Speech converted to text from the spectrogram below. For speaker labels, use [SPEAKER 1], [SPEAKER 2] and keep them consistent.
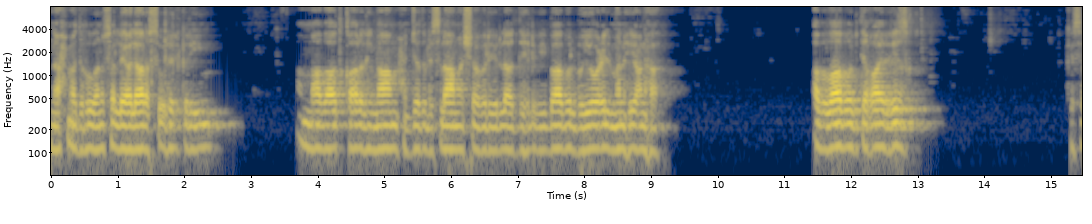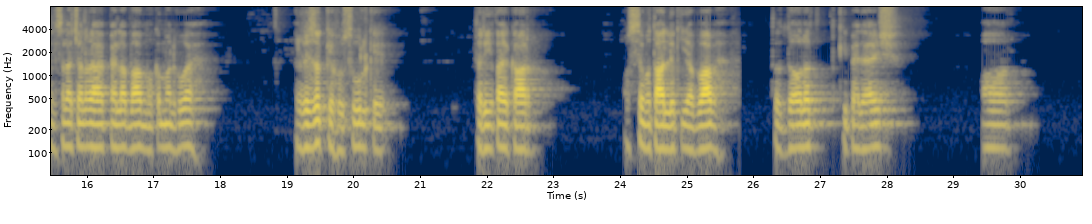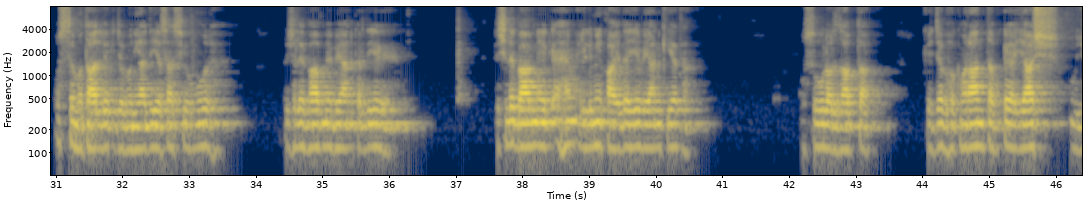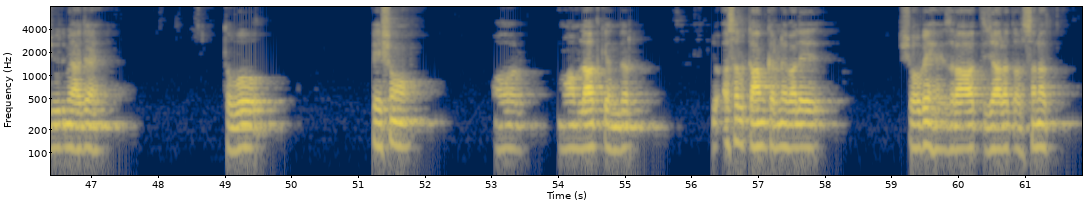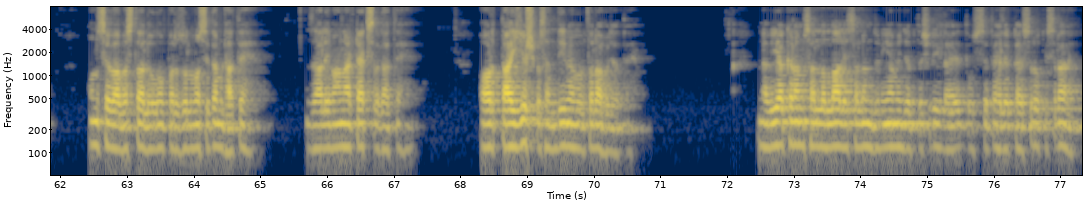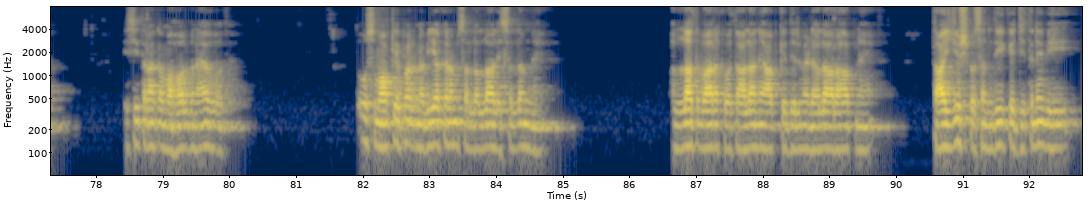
[SPEAKER 1] نحمد صلی اللہ رسول الکریم بعد، قال الامام حجت الاسلام اشہ ولی اللہ دہلوی باب البیوع المنح عنہا ابواب و ابتغاء رزق کے سلسلہ چل رہا ہے، پہلا باب مکمل ہوا ہے. رزق کے حصول کے طریقۂ کار، اس سے متعلق یہ ابواب ہے. تو دولت کی پیدائش اور اس سے متعلق جو بنیادی اثاثی امور ہے پچھلے باب میں بیان کر دیے گئے۔ پچھلے باب میں ایک اہم علمی قاعدہ یہ بیان کیا تھا، اصول اور ضابطہ کہ جب حکمران طبقے عیاش وجود میں آ جائیں تو وہ پیشوں اور معاملات کے اندر جو اصل کام کرنے والے شعبے ہیں، زراعت، تجارت اور صنعت، ان سے وابستہ لوگوں پر ظلم و ستم اٹھاتے ہیں، ظالمانہ ٹیکس لگاتے ہیں اور تعیش پسندی میں مبتلا ہو جاتے ہیں۔ نبی اکرم صلی اللہ علیہ وسلم دنیا میں جب تشریف لائے تو اس سے پہلے کیسر و کسرا نے اسی طرح کا ماحول بنایا ہوا تھا۔ تو اس موقع پر نبی اکرم صلی اللہ علیہ وسلم نے اللہ تبارک و تعالیٰ نے آپ کے دل میں ڈالا اور آپ نے تعیش پسندی کے جتنے بھی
